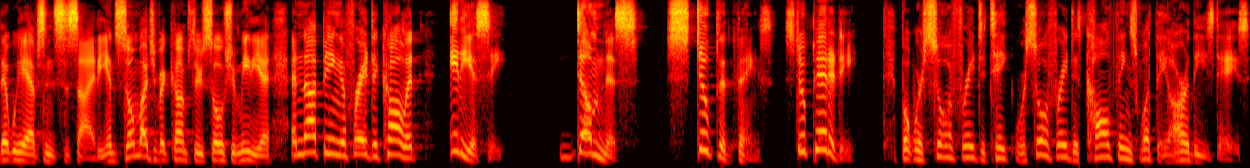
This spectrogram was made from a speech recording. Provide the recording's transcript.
that we have in society. And so much of it comes through social media and not being afraid to call it idiocy, dumbness, stupid things, stupidity. But we're so afraid to take, we're so afraid to call things what they are these days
